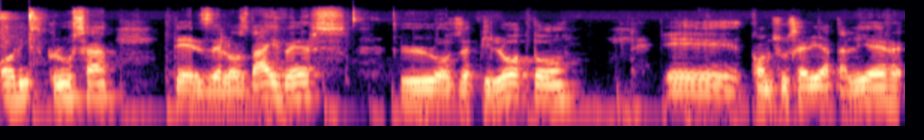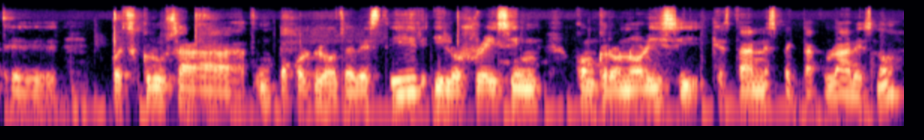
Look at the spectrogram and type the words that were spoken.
Oris cruza desde los divers, los de piloto, eh, con su serie Atelier, eh, pues cruza un poco los de vestir y los racing con Cronoris y que están espectaculares, ¿no?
